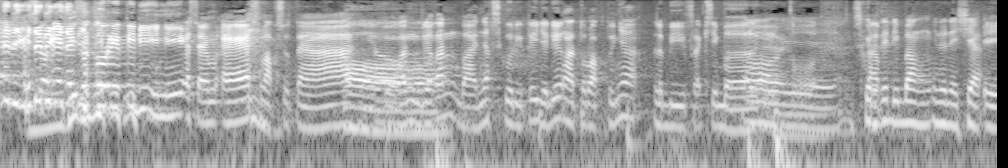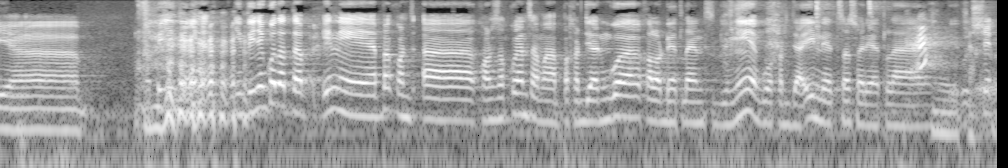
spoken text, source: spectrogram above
jadi, nggak jadi, nggak jadi. security di ini SMS maksudnya Oh. gitu kan dia kan banyak security jadi ngatur waktunya lebih fleksibel Oh gitu. iya. Security di Bank Indonesia. Iya, Tapi intinya, intinya gue tetap ini apa kon- eh, konsekuen sama pekerjaan gue. Kalau deadline segini ya gue kerjain dead sesuai deadline. Bullshit.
